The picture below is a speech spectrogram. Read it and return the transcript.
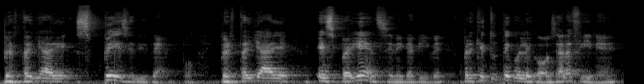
per tagliare spese di tempo, per tagliare esperienze negative, perché tutte quelle cose alla fine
